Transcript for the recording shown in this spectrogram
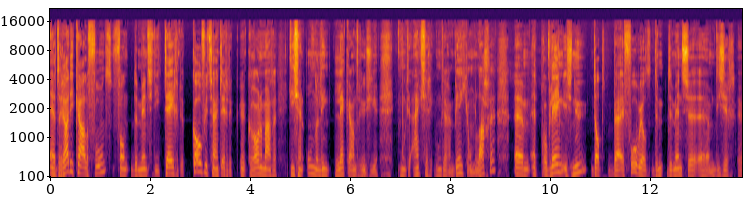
het radicale front van de mensen die tegen de COVID zijn, tegen de uh, die zijn onderling lekker aan het ruzien. Ik moet eigenlijk zeggen, ik moet daar een beetje om lachen. Um, het probleem is nu dat bijvoorbeeld de, de mensen um, die zich uh,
